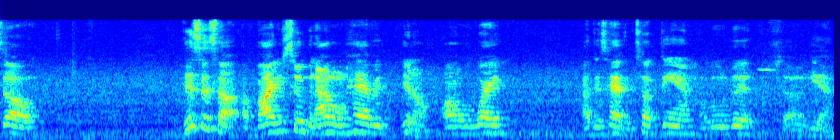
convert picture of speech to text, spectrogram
So, this is a, a bodysuit, and I don't have it, you know, all the way. I just have it tucked in a little bit. So, yeah.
